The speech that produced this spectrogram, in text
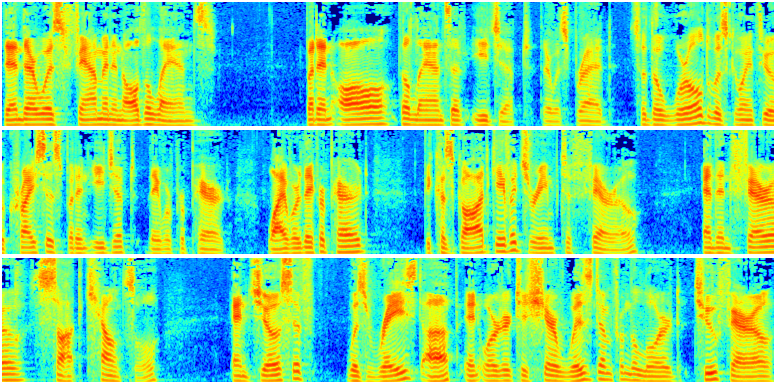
Then there was famine in all the lands, but in all the lands of Egypt there was bread. So the world was going through a crisis, but in Egypt they were prepared. Why were they prepared? Because God gave a dream to Pharaoh and then Pharaoh sought counsel, and Joseph was raised up in order to share wisdom from the Lord to Pharaoh,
